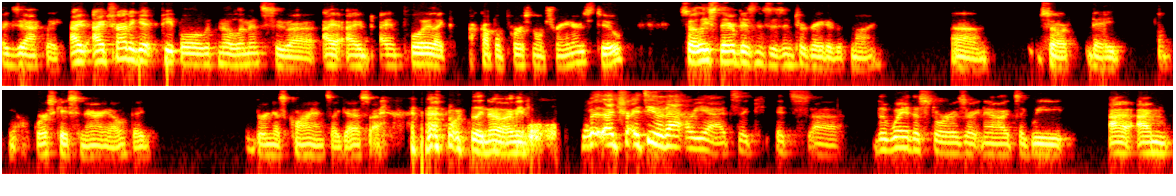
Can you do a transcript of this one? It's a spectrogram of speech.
Exactly. I, I try to get people with no limits who uh, I, I I employ like a couple personal trainers too, so at least their business is integrated with mine. Um, so they, you know, worst case scenario, they bring us clients, I guess. I, I don't really know. I mean, but I try, it's either that or yeah, it's like it's uh the way the store is right now. It's like we, I, I'm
